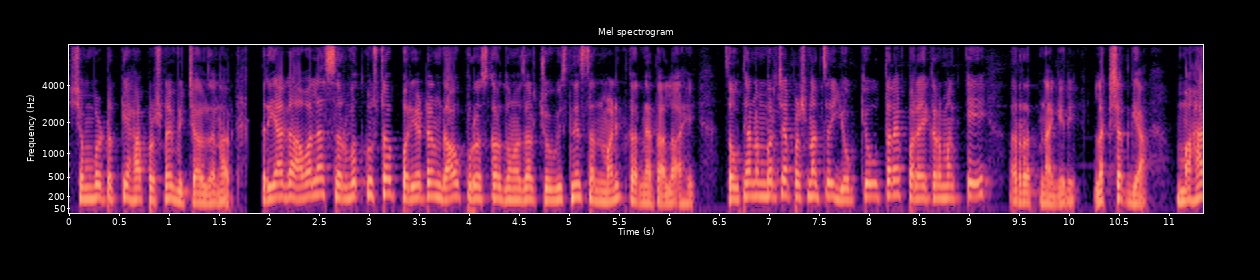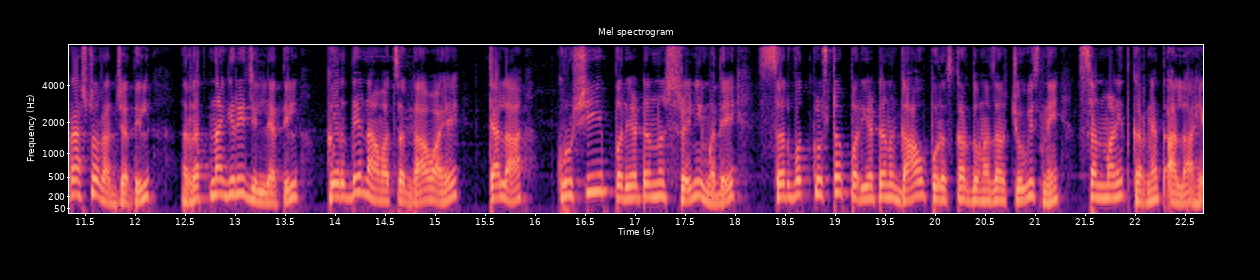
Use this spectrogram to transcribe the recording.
शंभर टक्के हा प्रश्न विचारला जाणार. तर या गावाला सर्वोत्कृष्ट पर्यटन गाव पुरस्कार दोन हजार चोवीसने सन्मानित करण्यात आला आहे. चौथ्या नंबरच्या प्रश्नाचं योग्य उत्तर आहे. पर्याय क्रमांक ए रत्नागिरी. लक्षात घ्या महाराष्ट्र राज्यातील रत्नागिरी जिल्ह्यातील कर्दे नावाचं गाव आहे. त्याला कृषी पर्यटन श्रेणीमध्ये सर्वोत्कृष्ट पर्यटन गाव पुरस्कार दोन हजार चोवीसने सन्मानित करण्यात आला आहे.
